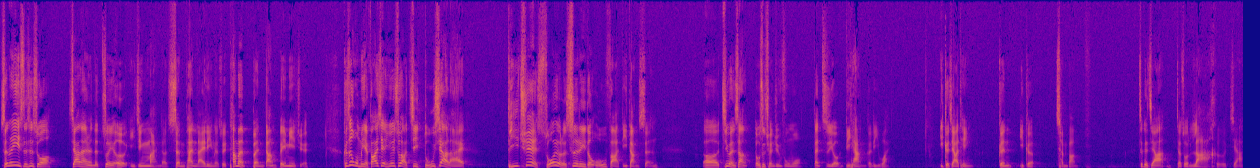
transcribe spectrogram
神的意思是说，迦南人的罪恶已经满了，审判来临了，所以他们本当被灭绝。可是我们也发现，约书亚记读下来。的确，所有的势力都无法抵挡神，呃，基本上都是全军覆没，但只有两个例外，一个家庭跟一个城邦，这个家叫做喇合家，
